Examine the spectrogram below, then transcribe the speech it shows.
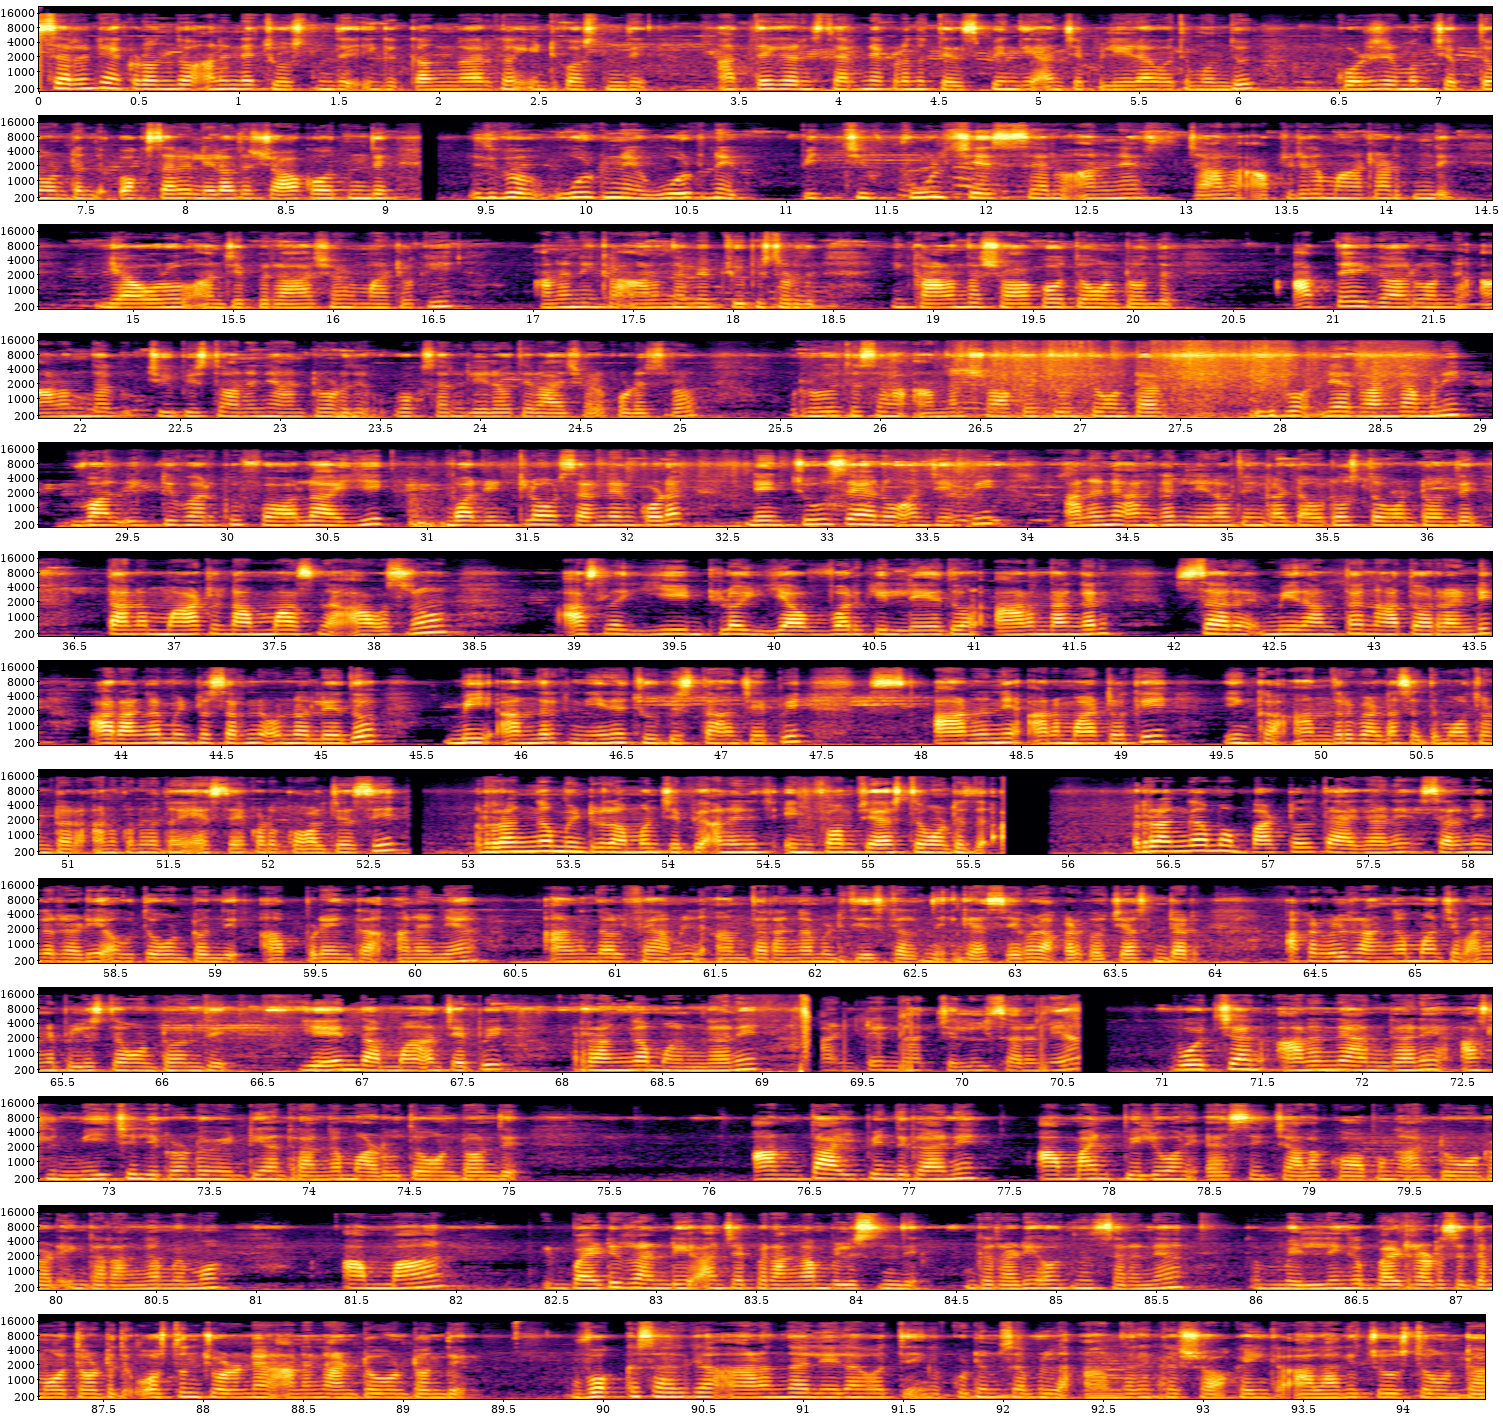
శరణి ఎక్కడ ఉందో అనన్య చూస్తుంది. ఇంక కంగారుగా ఇంటికి వస్తుంది అత్తయ్య గారి శరణి ఎక్కడ ఉందో తెలిసిపోయింది అని చెప్పి లీలావతి ముందు కోటేశ్వర ముందు చెప్తూ ఉంటుంది. ఒకసారి లీలావతి షాక్ అవుతుంది. ఇదిగో ఊరుకునే ఊరుకునే పిచ్చి ఫూల్ చేసేసారు అనన్య చాలా అప్డేట్గా మాట్లాడుతుంది. ఎవరు అని చెప్పి రాజేశ్వరి మాటలకి అనన్య ఇంకా ఆనందం వైపు చూపిస్తుంది ఇంకా ఆనంద షాక్ అవుతూ ఉంటుంది. అత్తయ్య గారు అని ఆనంద చూపిస్తూ అనని అంటూ ఉంటుంది. ఒకసారి లీలావతి రాజేశ్వర కోటేశ్వరరావు రోజుతో సహా అందరూ షాక్ అయి చూస్తూ ఉంటారు. ఇదిగో నేను రంగమ్మని వాళ్ళ ఇంటి వరకు ఫాలో అయ్యి వాళ్ళ ఇంట్లో సరే నేను కూడా నేను చూశాను అని చెప్పి అనని అనగానే లీలావతి ఇంకా డౌట్ వస్తూ ఉంటుంది. తన మాటలు నమ్మాల్సిన అవసరం అసలు ఈ ఇంట్లో ఎవ్వరికి లేదు అని ఆనందంగానే సరే మీరంతా నాతో రండి. ఆ రంగం ఇంట్లో సరే ఉన్నో లేదో. మీ అందరికి నేనే చూపిస్తా అని చెప్పి ఆనని అన్న మాటలకి ఇంకా అందరూ వెళ్ళ సిద్ధమవుతుంటారు అనుకున్న విధంగా ఎస్ఐ కూడా కాల్ చేసి రంగం ఇంటికి రమ్మని చెప్పి అని ఇన్ఫామ్ చేస్తూ ఉంటుంది. రంగమ్మ బట్టలు తాగానే శరణ్ ఇంకా రెడీ అవుతూ ఉంటుంది. అప్పుడే ఇంకా అనన్య ఆనంద్ వాళ్ళ ఫ్యామిలీని అంతా రంగమ్మ తీసుకెళ్తుంది. ఇంకా ఎస్ఐ కూడా అక్కడికి వచ్చేస్తుంటారు అక్కడ వెళ్ళి రంగమ్మ అని చెప్పి అనన్య పిలుస్తూ ఉంటుంది. ఏందమ్మా? అని చెప్పి రంగమ్మ అనగానే అంటే నా చెల్లెలు శరణ్య. వచ్చాను అనన్య అనగానే అసలు మీ చెల్లి ఇక్కడ ఉండవు ఏంటి? అని రంగమ్మ అడుగుతూ ఉంటుంది. అంతా అయిపోయింది కానీ అమ్మాయిని పిలువు అని ఎస్ఐ చాలా కోపంగా అంటూ ఉంటాడు. ఇంకా రంగమ్మేమో అమ్మ బయటికి రండి అని చెప్పి రంగం పిలుస్తుంది. ఇంకా రెడీ అవుతుంది సరేనే మెల్లిగా బయట రావడం సిద్ధమవుతూ ఉంటుంది. వస్తుంది చూడండి అని అంటూ ఉంటుంది. ఒక్కసారిగా ఆనంద లీలావతి ఇంకా కుటుంబ సభ్యులు అందరూ ఇంకా షాక్ ఇంకా అలాగే చూస్తూ ఉంటారు.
